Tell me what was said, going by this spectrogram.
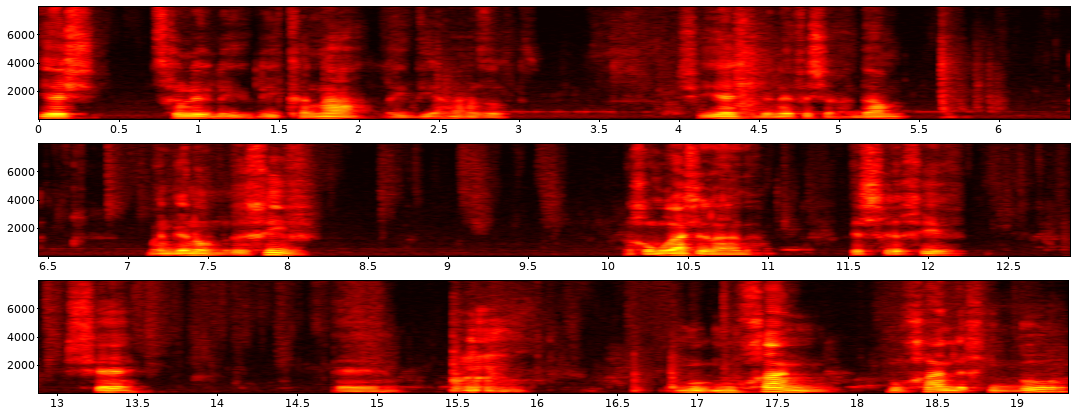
יש, צריכים להיכנע לידיעה הזאת, שיש בנפש האדם מנגנון, רכיב, בחומרה של האדם. יש רכיב ש... אה, מוכן לחיבור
